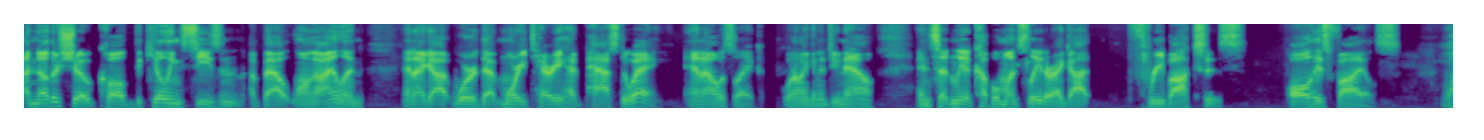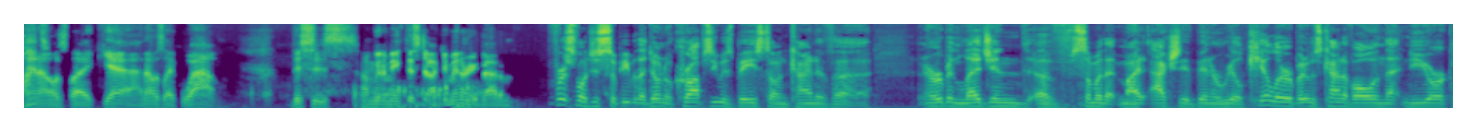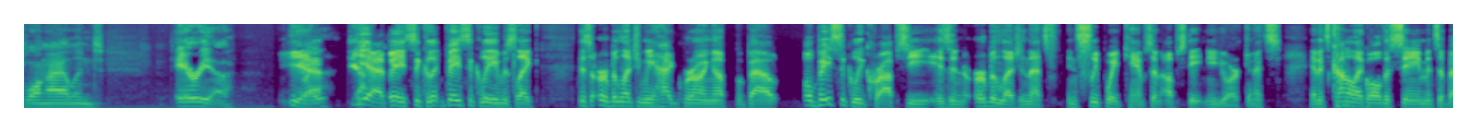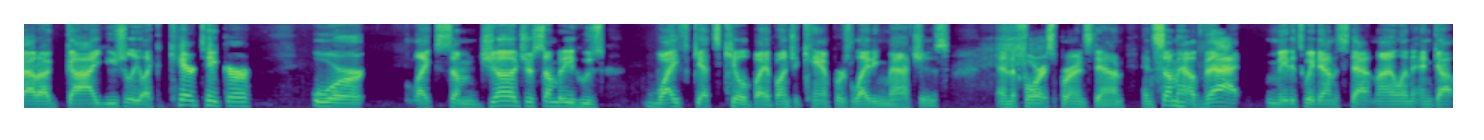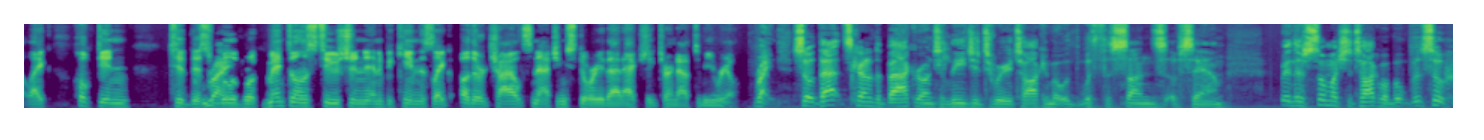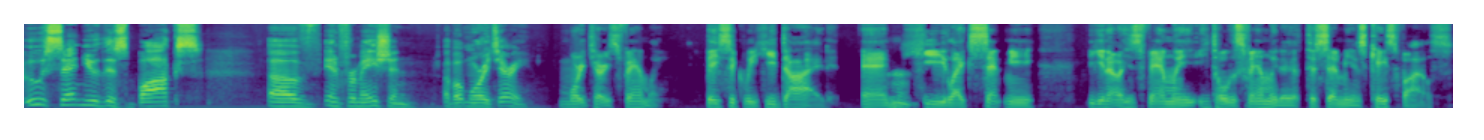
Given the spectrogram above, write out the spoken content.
another show called The Killing Season about Long Island, and I got word that Maury Terry had passed away. And I was like, what am I going to do now? And suddenly, a couple months later, I got three boxes, all his files. What? And I was like, yeah. And I was like, wow, this is, I'm going to make this documentary about him. First of all, just so people that don't know, Cropsey was based on kind of uh, an urban legend of someone that might actually have been a real killer, but it was kind of all in that New York, Long Island area. Yeah. Right? yeah. basically basically it was like this urban legend we had growing up about well basically Cropsey is an urban legend that's in sleepaway camps in upstate New York and it's and it's kind of like all the same it's about a guy usually like a caretaker or like some judge or somebody whose wife gets killed by a bunch of campers lighting matches and the forest burns down and somehow that made its way down to Staten Island and got like hooked in to this Right. Willowbrook mental institution and it became this like other child snatching story that actually turned out to be real. Right. So that's kind of the background to lead you to where you're talking about with, with the Sons of Sam. And there's so much to talk about. But, but so who sent you this box of information about Maury Terry? Terry's family. Basically, he died and hmm. he like sent me, you know, his family, he told his family to, to send me his case files.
